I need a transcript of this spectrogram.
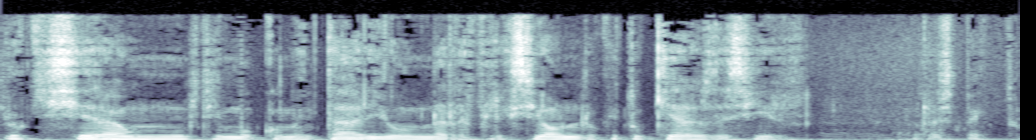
Yo quisiera un último comentario, una reflexión, lo que tú quieras decir al respecto.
